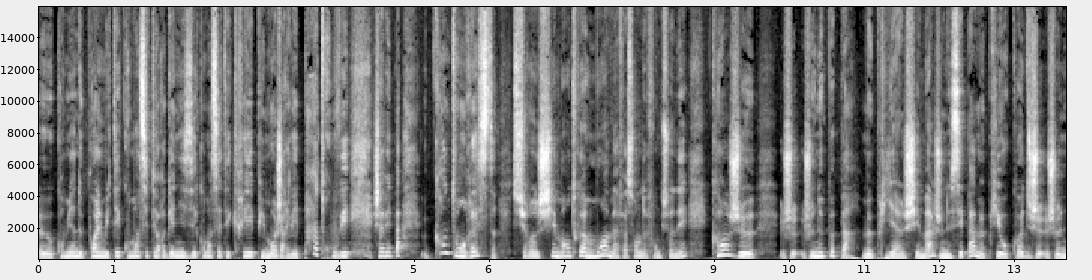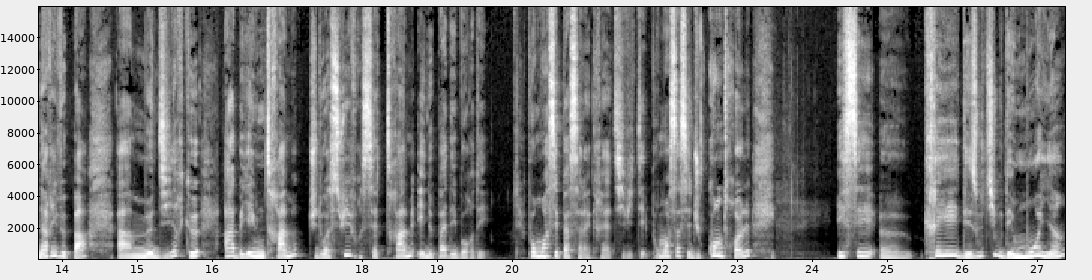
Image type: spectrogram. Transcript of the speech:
euh, combien de points elle mettait, comment c'était organisé, comment c'était créé. Puis moi, j'arrivais pas à trouver, j'avais pas. Quand on reste sur un schéma, en tout cas moi, ma façon de fonctionner, quand je, je, ne peux pas me plier à un schéma, je ne sais pas me plier au code, je n'arrive pas à me dire que ah ben il y a une trame, tu dois suivre cette trame et ne pas déborder. Pour moi, c'est pas ça la créativité. Pour moi, ça c'est du contrôle et c'est euh, créer des outils ou des moyens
